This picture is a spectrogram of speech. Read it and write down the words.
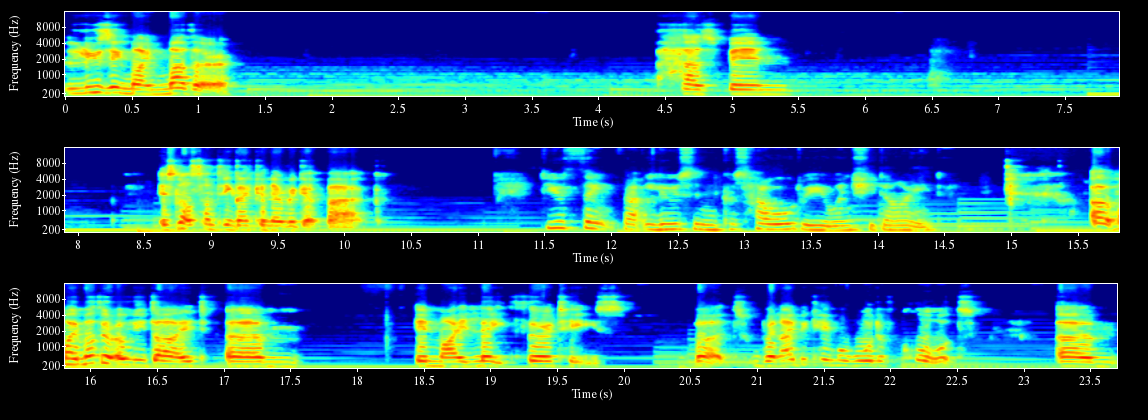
losing my mother has been. It's not something I can ever get back. Do you think that losing, because how old were you when she died? Uh, my mother only died um, in my late 30s. But when I became a ward of court, um,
